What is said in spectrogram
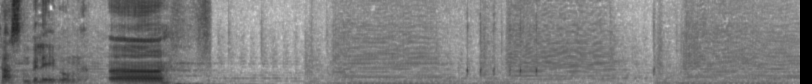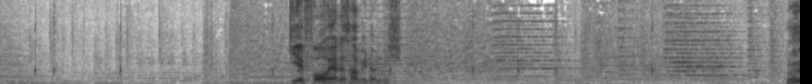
Tastenbelegung. Äh... Gear 4, ja, das habe ich noch nicht. Hä?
